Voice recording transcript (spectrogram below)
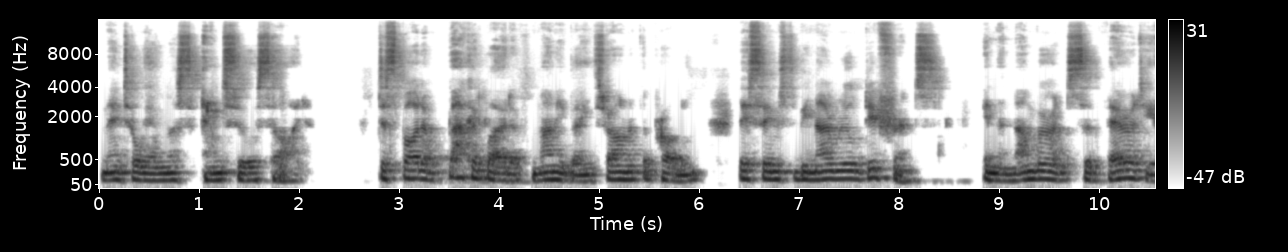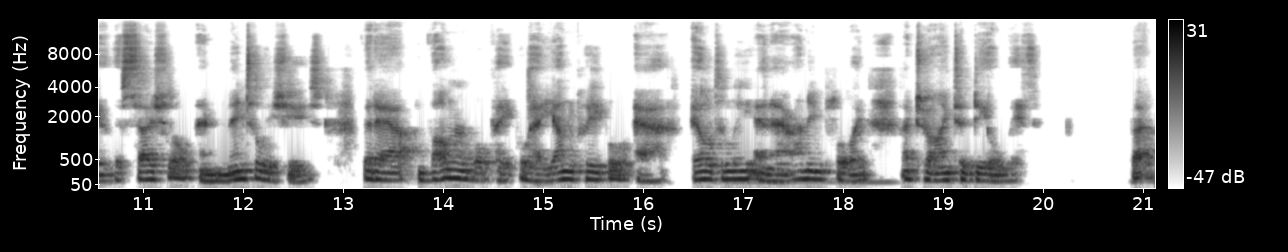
mental illness, and suicide. Despite a bucket load of money being thrown at the problem, there seems to be no real difference in the number and severity of the social and mental issues that our vulnerable people, our young people, our elderly, and our unemployed are trying to deal with. But,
